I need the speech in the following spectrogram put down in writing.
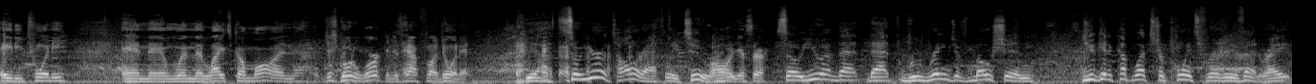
80, 20. And then when the lights come on, just go to work and just have fun doing it. Yeah. so you're a taller athlete too, right? Oh, yes, sir. So you have that that range of motion. You get a couple extra points for every event, right?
